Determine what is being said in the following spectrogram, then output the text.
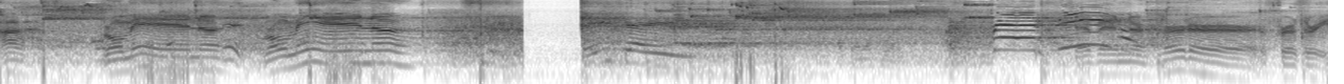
Ah, Roman. Roman. AJ. Kevin Huerter for three.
